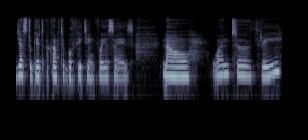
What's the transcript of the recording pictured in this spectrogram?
just to get a comfortable fitting for your size. Now, one, two, three,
